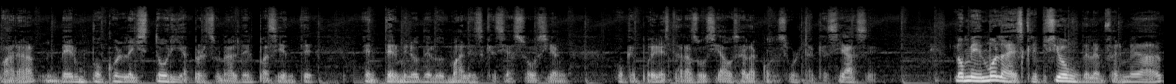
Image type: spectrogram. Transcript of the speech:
para ver un poco la historia personal del paciente en términos de los males que se asocian o que pueden estar asociados a la consulta que se hace. Lo mismo la descripción de la enfermedad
